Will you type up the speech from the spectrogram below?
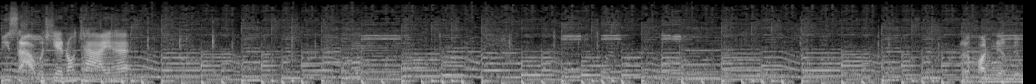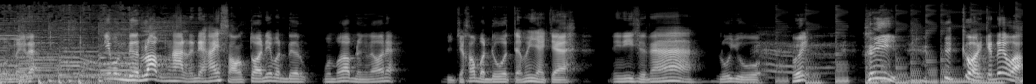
พี่สาวมาเชียร์น้องชายฮะละครเดิมเดิมวนไปแล้วนี่มึงเดินรอบงานเหรอเนี่ยให้สองตัวนี่มันเดินวนรอบหนึ่งแล้วเนี่ยอยากจะเข้ามาดูแต่ไม่อยากจะ นี่นี่สินะ รู้อยู่ เฮ้ย เฮ้ยพี่กอดกันได้วะ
